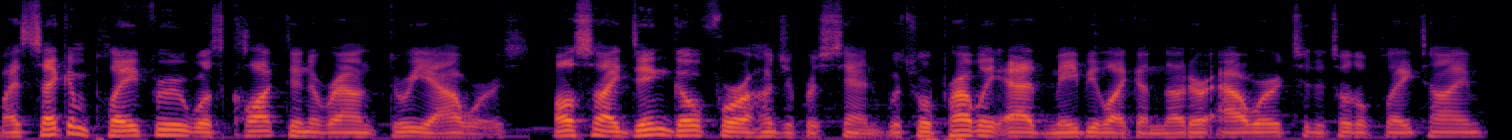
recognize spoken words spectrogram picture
My second playthrough was clocked in around 3 hours. Also, I didn't go for 100%, which will probably add maybe like another hour to the total playtime.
